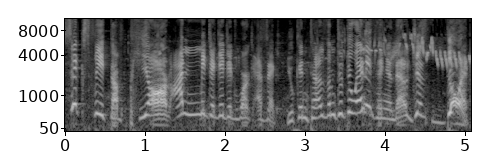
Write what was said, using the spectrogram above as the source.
Six feet of pure, unmitigated work ethic. You can tell them to do anything and they'll just do it.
